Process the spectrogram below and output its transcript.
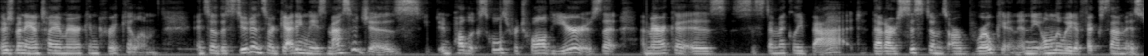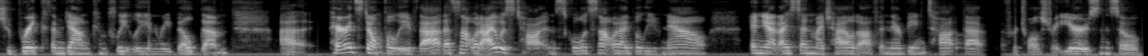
there's been anti American curriculum. And so the students are getting these messages in public schools for 12 years that America is systemically bad, that our systems are broken. And the only way to fix them is to break them down completely and rebuild them. Uh, parents don't believe that. That's not what I was taught in school. It's not what I believe now. And yet I send my child off and they're being taught that for 12 straight years. And so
